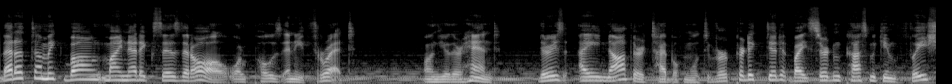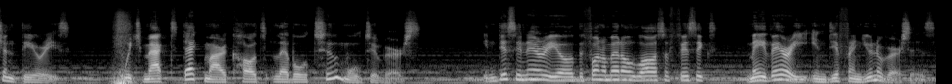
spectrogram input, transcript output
that atomic bomb might not exist at all or pose any threat. On the other hand, there is another type of multiverse predicted by certain cosmic inflation theories which Max Tegmark calls level 2 multiverse. In this scenario, the fundamental laws of physics may vary in different universes.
